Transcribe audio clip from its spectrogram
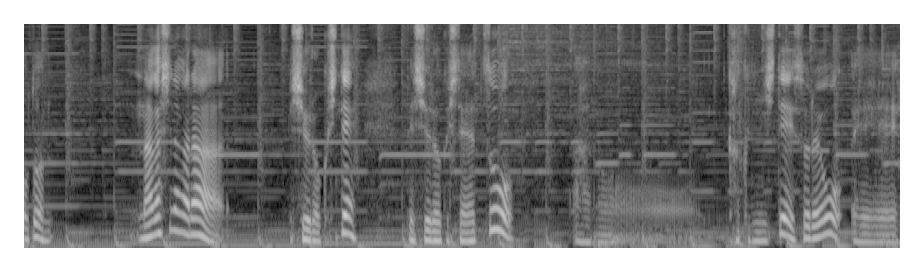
音を流しながら収録してで収録したやつを、あの、確認してそれを、え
